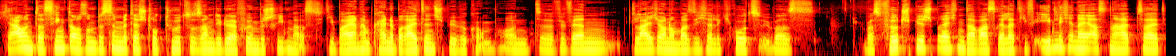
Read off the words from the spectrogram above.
Ja, und das hängt auch so ein bisschen mit der Struktur zusammen, die du ja vorhin beschrieben hast. Die Bayern haben keine Breite ins Spiel bekommen. Und äh, wir werden gleich auch nochmal sicherlich kurz übers, übers Viertspiel sprechen. Da war es relativ ähnlich in der ersten Halbzeit.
